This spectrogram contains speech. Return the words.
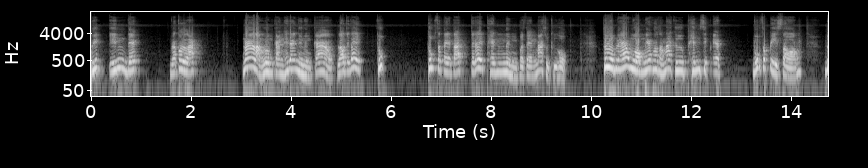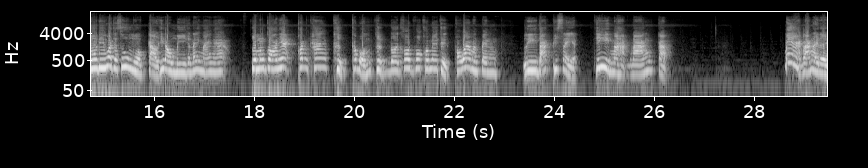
วิดอินเด็กแล้วก็ลัก หน้าหลังรวมกันให้ได้ 119 เราจะได้ ทุกสเตตัสจะได้เพนหนึ่งเปอร์เซ็นมากสุดคือ6สรุปแล้วหมวกนี้ความสามารถคือเพนสิบเอ็ดมุกสปีดสองดูดีว่าจะสู้หมวกเก่าที่เรามีกันได้ไหมนะฮะส่วนมังกรเนี้ยค่อนข้างถึกครับผมถึกโดยข้อพ่อข้อแม่ถึก เพราะว่ามันเป็นรีดักพิเศษที่มาหักล้างกับ ไม่หักล้างอะไรเลย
